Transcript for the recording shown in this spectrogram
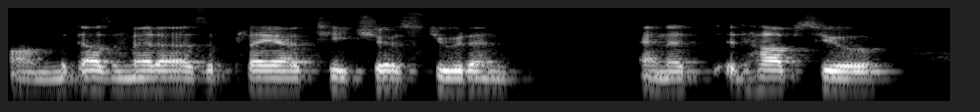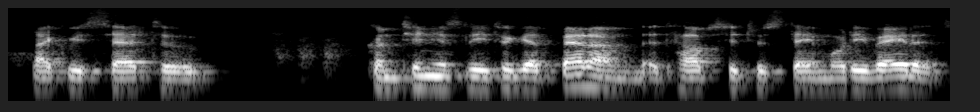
Um, it doesn't matter as a player teacher student and it, it helps you like we said to continuously to get better and it helps you to stay motivated.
